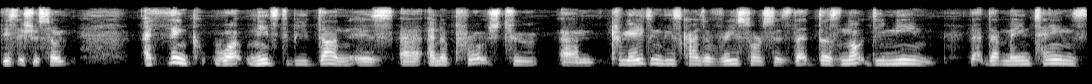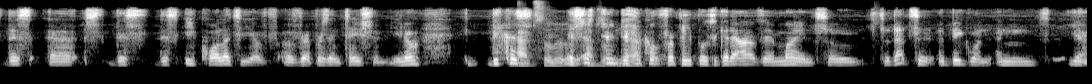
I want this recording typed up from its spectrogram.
these issues. So I think what needs to be done is uh, an approach to um, creating these kinds of resources that does not demean that that maintains this uh, this this equality of of representation. You know, because Absolutely, it's just too absolutely, yeah. difficult for people to get it out of their mind. So so that's a, a big one. And yeah.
